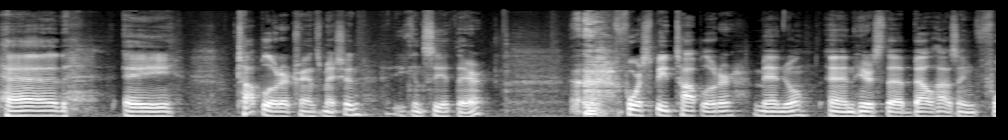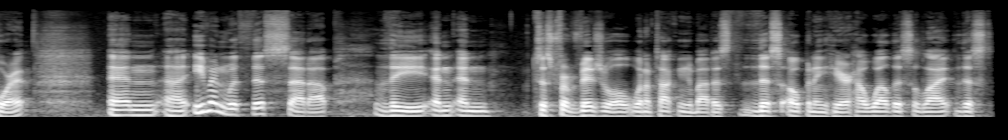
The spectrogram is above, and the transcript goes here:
had a top loader transmission. You can see it there. Four speed top loader manual, and here's the bell housing for it. And uh, even with this setup, the and and just for visual, what I'm talking about is this opening here, how well this align this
